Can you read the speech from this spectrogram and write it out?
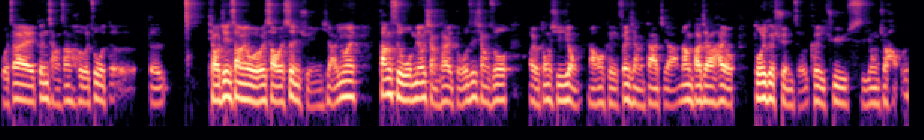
我在跟厂商合作的的条件上面，我会稍微慎选一下，因为。当时我没有想太多，我只想说，哦，有东西用，然后可以分享给大家，让大家还有多一个选择可以去使用就好了。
